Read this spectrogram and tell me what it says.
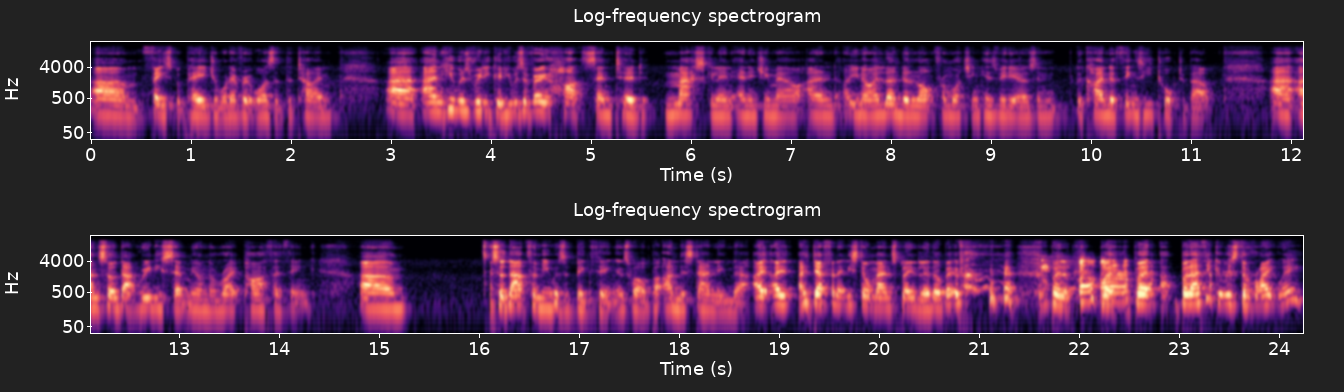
um, Facebook page or whatever it was at the time. Uh, and he was really good. He was a very heart-centered, masculine energy male, and you know I learned a lot from watching his videos and the kind of things he talked about, uh, and so that really set me on the right path. I think. Um, so that for me was a big thing as well. But understanding that, I, I, I definitely still mansplained a little bit, but but but but I think it was the right way.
